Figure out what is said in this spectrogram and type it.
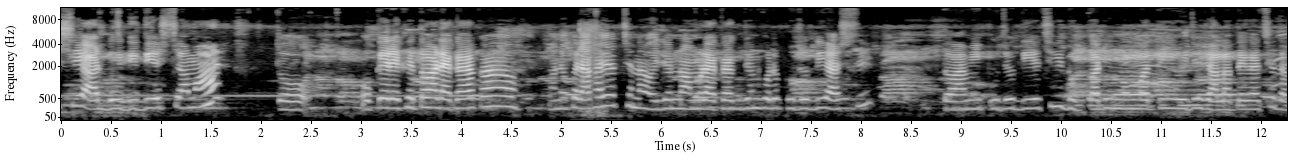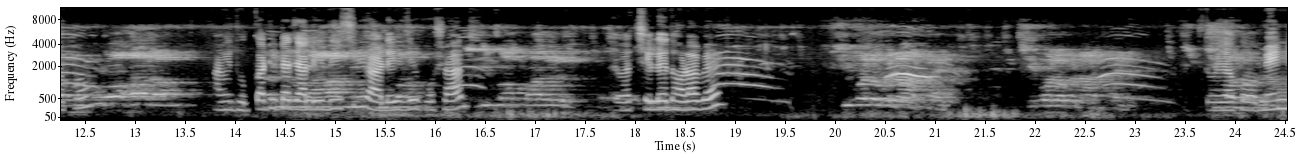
এসেছি আর দুই দিদি এসছে আমার। তো ওকে রেখে তো আর একা একা মানে ওকে রাখা যাচ্ছে না, ওই জন্য আমরা এক একজন করে পুজো দিয়ে আসছি। তো আমি পুজো দিয়েছি, ধূপকাঠি, মোমবাতি, ওই যে জ্বালাতে গেছে, দেখো। আমি ধূপকাঠিটা জ্বালিয়ে দিয়েছি আর এই যে প্রসাদ। এবার ছেলে ধরাবে। তো দেখো মেইন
